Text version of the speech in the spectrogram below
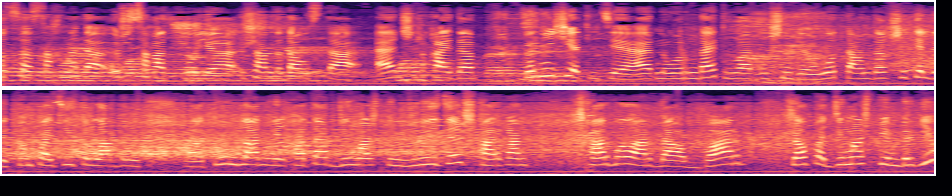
осы сахнада үш сағат бойы жанды дауыста ән шырқайды. Бірнеше тілде ән орындайды. Олардың ішінде отандық шетелдік композиторлардың туындыларымен қатар димаштың өзі шығарған шығармалары да бар. Жалпы димашпен бірге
